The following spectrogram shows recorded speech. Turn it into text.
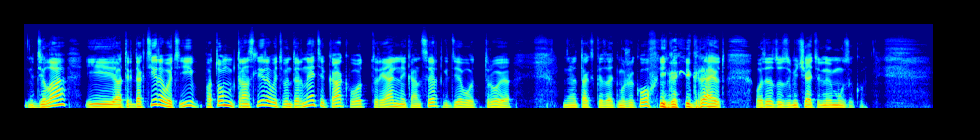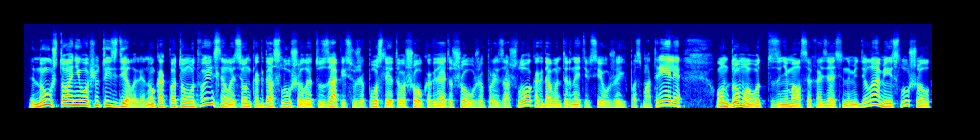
дела и отредактировать, и потом транслировать в интернете как вот реальный концерт, где вот трое э, так сказать, мужиков играют вот эту замечательную музыку. Ну, что они, в общем-то, и сделали. Но, как потом вот выяснилось, он, когда слушал эту запись уже после этого шоу, когда это шоу уже произошло, когда в интернете все уже их посмотрели, он дома вот занимался хозяйственными делами и слушал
